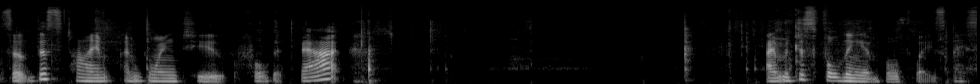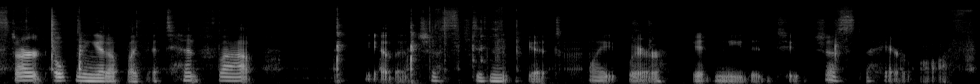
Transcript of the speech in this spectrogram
So this time I'm going to fold it back I'm just folding it both ways. I start opening it up like a tent flap. Yeah, that just didn't get quite where it needed to. Just a hair off.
